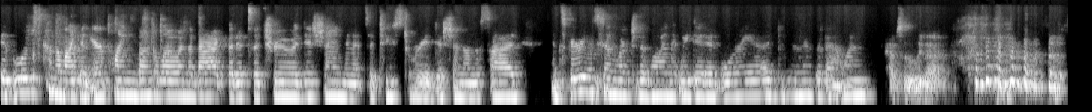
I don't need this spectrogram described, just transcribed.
it looks kind of like an airplane bungalow in the back, but it's a true addition and it's a two story addition on the side. It's very similar to the one that we did in Oria. Do you remember that one? Absolutely not.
